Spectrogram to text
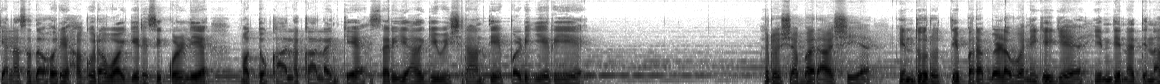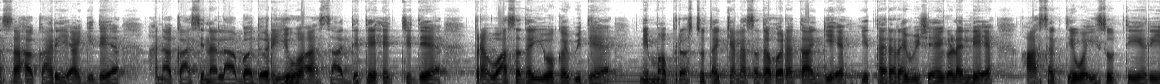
ಕೆಲಸದ ಹೊರೆ ಹಗುರವಾಗಿರಿಸಿಕೊಳ್ಳಿ ಮತ್ತು ಕಾಲಕಾಲಕ್ಕೆ ಸರಿಯಾಗಿ ವಿಶ್ರಾಂತಿ ಪಡೆಯಿರಿ. ವೃಷಭ ರಾಶಿ, ಇಂದು ವೃತ್ತಿಪರ ಬೆಳವಣಿಗೆಗೆ ಇಂದಿನ ದಿನ ಸಹಕಾರಿಯಾಗಿದೆ. ಹಣಕಾಸಿನ ಲಾಭ ದೊರೆಯುವ ಸಾಧ್ಯತೆ ಹೆಚ್ಚಿದೆ. ಪ್ರವಾಸದ ಯೋಗವಿದೆ. ನಿಮ್ಮ ಪ್ರಸ್ತುತ ಕೆಲಸದ ಹೊರತಾಗಿ ಇತರರ ವಿಷಯಗಳಲ್ಲಿ ಆಸಕ್ತಿ ವಹಿಸುತ್ತೀರಿ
